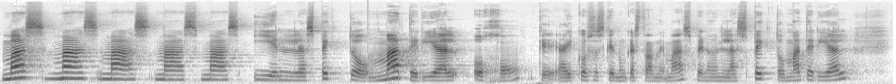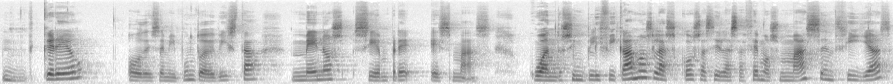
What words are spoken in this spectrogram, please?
más, más, más, más, más. Y en el aspecto material, ojo, que hay cosas que nunca están de más, pero en el aspecto material creo o desde mi punto de vista, menos siempre es más. Cuando simplificamos las cosas y las hacemos más sencillas,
